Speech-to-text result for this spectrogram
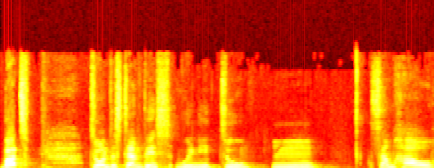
But to understand this, we need to mm, somehow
